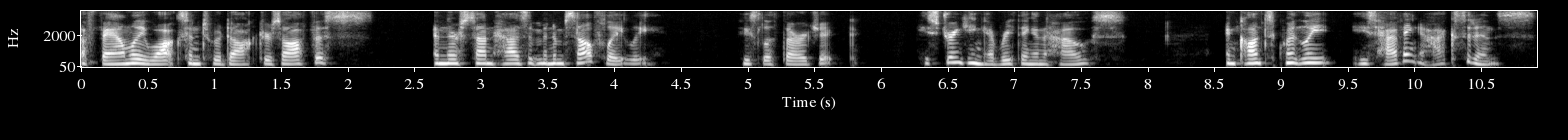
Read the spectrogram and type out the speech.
A family walks into a doctor's office and their son hasn't been himself lately. He's lethargic, he's drinking everything in the house, and consequently, he's having accidents.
